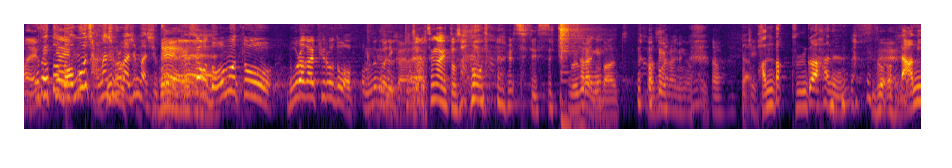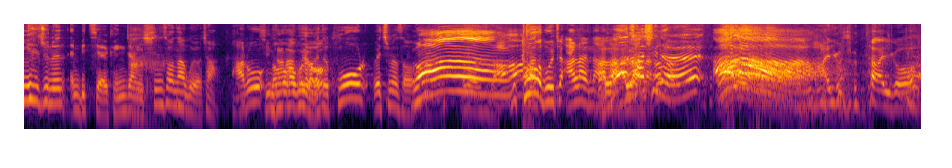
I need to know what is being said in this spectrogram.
다 그래서 또 너무 장난식으로 가지 마시고 네, 그렇다고 너무 또 몰아갈 필요도 없, 없는 거니까요 생각이 또 서운할 수도 있을 왜 그래 나, 나도 사랑해 오케이. 어. 자, 반박 불가하는 남이 해주는 MBTI 굉장히 신선하고요. 자 바로 넘어가 보도록 하죠. 구호 외치면서 와. 그거가 뭐였지? 알라였나? 알라. 너 자신을 아 이거 좋다 이거.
